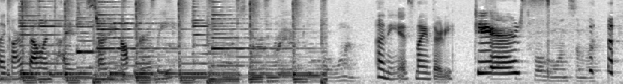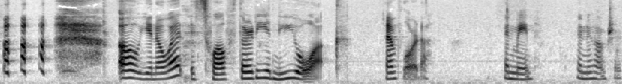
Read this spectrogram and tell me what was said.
Like our Valentine's is starting off early. Right at 1201. Honey, it's 9.30. Cheers! 1201 somewhere. Oh, you know what? It's 12.30 in New York. And Florida. And Maine. And New Hampshire.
